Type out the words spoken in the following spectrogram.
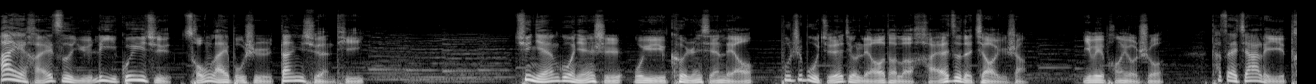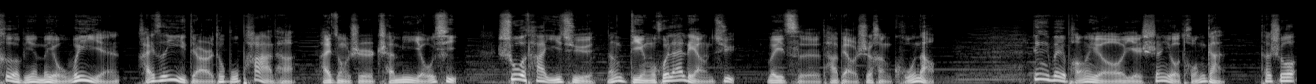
爱孩子与立规矩从来不是单选题。去年过年时，我与客人闲聊，不知不觉就聊到了孩子的教育上。一位朋友说，他在家里特别没有威严，孩子一点都不怕他，还总是沉迷游戏，说他一句能顶回来两句，为此他表示很苦恼。另一位朋友也深有同感，他说。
